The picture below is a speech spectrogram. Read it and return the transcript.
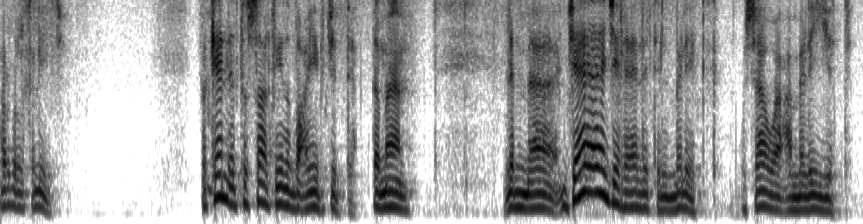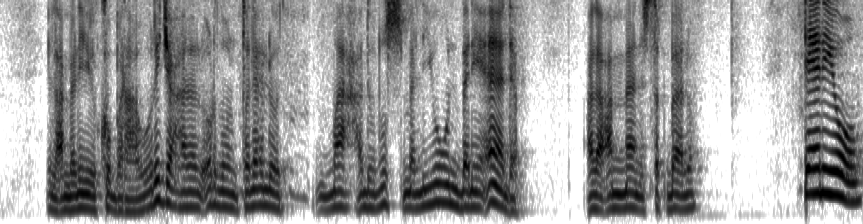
حرب الخليج. فكان الاتصال فينا ضعيف جدا. تمام. لما جاء جلالة الملك وساوى عملية العملية كبرى ورجع على الأردن وطلع له واحد ونص مليون بني آدم. على عمان استقباله. ثاني يوم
